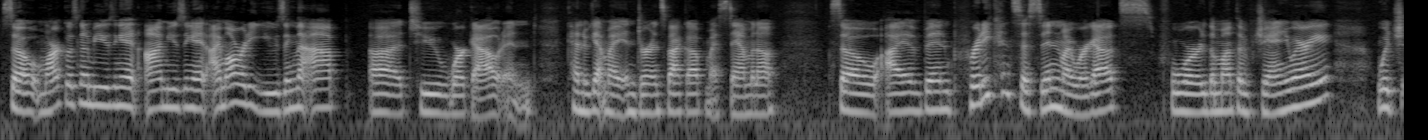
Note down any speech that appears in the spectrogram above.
So Marco's gonna be using it, I'm using it. I'm already using the app uh, to work out and kind of get my endurance back up, my stamina. So I have been pretty consistent in my workouts for the month of January, which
